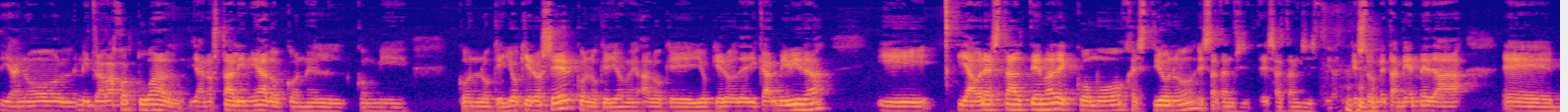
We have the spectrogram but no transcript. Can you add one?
ya no, mi trabajo actual ya no está alineado con, el, con, mi, con lo que yo quiero ser, con lo que yo, a lo que yo quiero dedicar mi vida y, y ahora está el tema de cómo gestiono esa, esa transición. Eso me, también me da, eh,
